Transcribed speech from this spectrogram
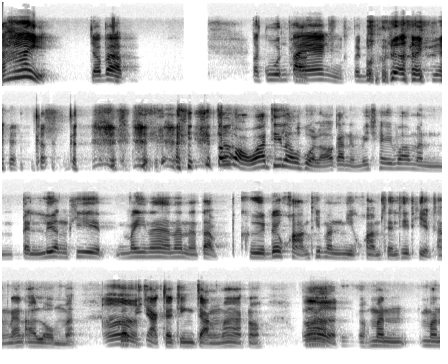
ได้จะแบบ ตระกูลแตงตระกูลอะไรเนี่ยก็ก็ต้องบอกว่าที่เราหัวเราะกันเนี่ยไม่ใช่ว่ามันเป็นเรื่องที่ไม่น่านั่นนะแต่คือด้วยความที่มันมีความเซนซิทีฟทางด้านอารมณ์อะเออก็ไม่อยากจะจริงจังมากเนาะเอว่าอเออมันมัน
